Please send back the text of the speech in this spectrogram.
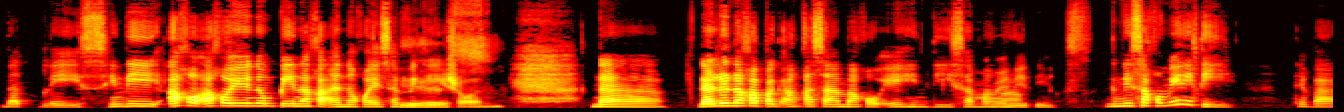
that place. Hindi ako ako yun yung pinakaano ko, eh, sa Yes. vacation, na lalo na kapag ang kasama ko, eh, hindi sa mga Community. hindi sa community, ba?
